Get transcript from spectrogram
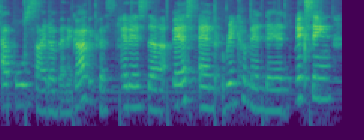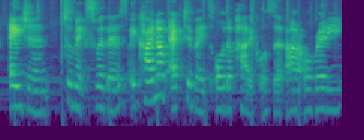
apple cider vinegar because it is the best and recommended mixing agent to mix with this. It kind of activates all the particles that are already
